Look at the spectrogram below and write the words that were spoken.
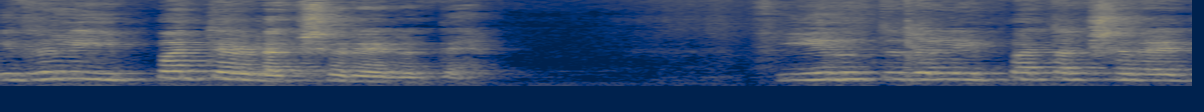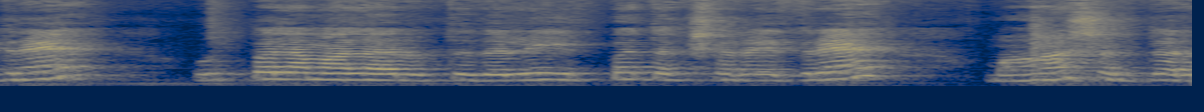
ಇದರಲ್ಲಿ ಇಪ್ಪತ್ತೆರಡು ಅಕ್ಷರ ಇರುತ್ತೆ. ಈ ವೃತ್ತದಲ್ಲಿ ಇಪ್ಪತ್ತು ಅಕ್ಷರ ಇದ್ರೆ, ಉತ್ಪಲಮಾಲಾ ವೃತ್ತದಲ್ಲಿ ಇಪ್ಪತ್ತು ಅಕ್ಷರ ಇದ್ರೆ, ಮಹಾಶಬ್ದರ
